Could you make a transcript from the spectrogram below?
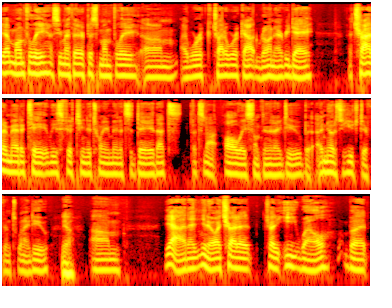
Yeah, monthly. I see my therapist monthly. Um, I work, try to work out and run every day. I try to meditate at least fifteen to twenty minutes a day. That's that's not always something that I do, but I notice a huge difference when I do. Yeah. Um, yeah, and I, you know, I try to try to eat well, but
